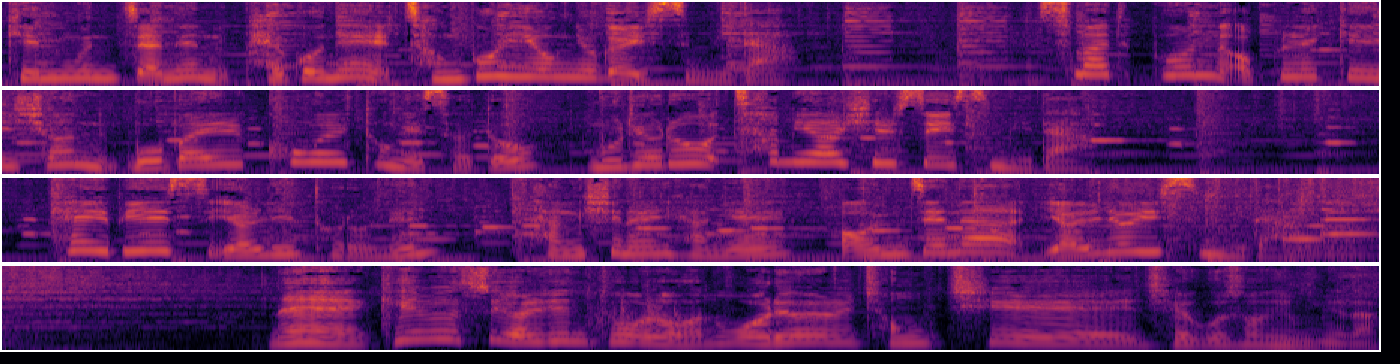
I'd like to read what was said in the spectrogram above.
긴 문자는 100원의 정보 이용료가 있습니다. 스마트폰 어플리케이션 모바일 콩을 통해서도 무료로 참여하실 수 있습니다. KBS 열린 토론은 당신을 향해 언제나 열려 있습니다. 네, KBS 열린 토론 월요일 정치의 재구성입니다.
